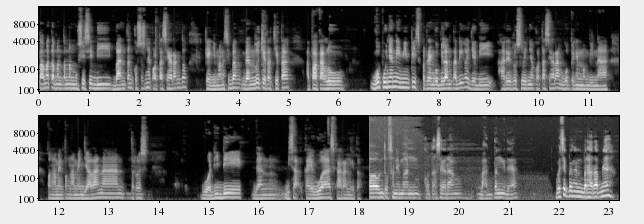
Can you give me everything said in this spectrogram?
Terutama teman-teman musisi di Banten khususnya kota Serang tuh kayak gimana sih bang? Dan lu cita-cita apakah lu gue punya nih mimpi seperti yang gue bilang tadi oh jadi hari ruslinya kota Serang gue pengen membina pengamen-pengamen jalanan terus gue didik dan bisa kayak gue sekarang gitu. Eh, untuk seniman kota Serang Banten gitu ya gue sih pengen berharapnya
